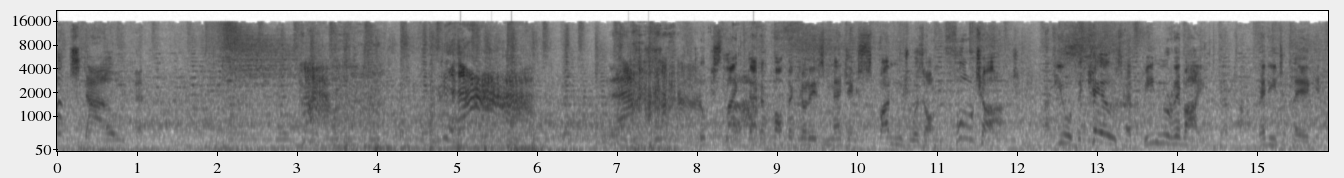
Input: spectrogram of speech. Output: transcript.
touchdown! Looks like that apothecary's magic sponge was on full charge. A few of the KOs have been revived and are ready to play again.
